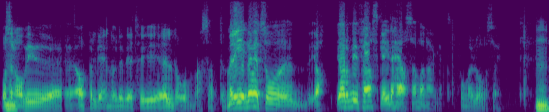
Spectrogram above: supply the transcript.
Och sen mm. har vi ju eh, Apelgren och det vet vi i Elverum. Men det är ändå rätt så, eh, ja, ja de är ju färska i det här sammanhanget får man ju lov att säga. Mm.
